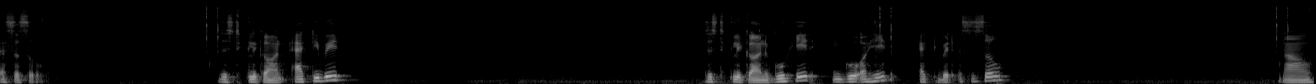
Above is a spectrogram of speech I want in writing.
SSL just click on activate. Just click on go ahead go ahead activate SSL now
